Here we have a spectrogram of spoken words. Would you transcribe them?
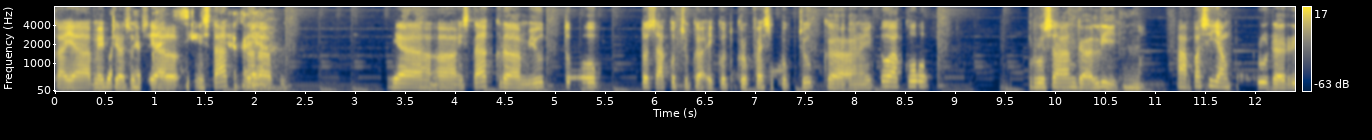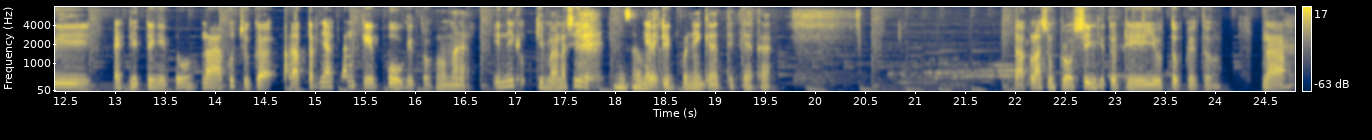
Kayak media Buat sosial refleksi, Instagram. ya. Eh, Instagram YouTube terus aku juga ikut grup Facebook juga. Nah itu aku berusaha gali Hmm. apa sih yang baru dari editing itu. Nah aku juga karakternya kan kepo gitu. Oh my, ini gimana sih? Sampai Ngedit. info negatif ya kak. aku langsung browsing gitu di YouTube gitu. Nah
